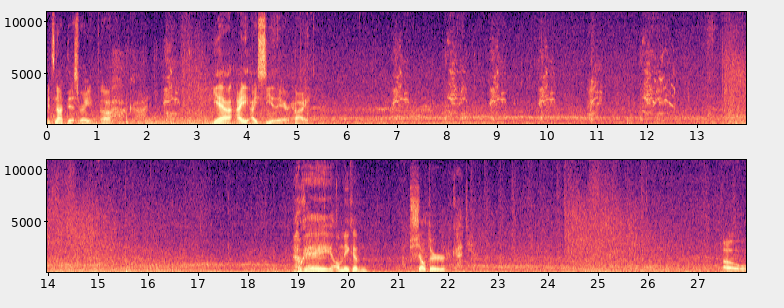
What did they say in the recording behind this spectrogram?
It's not this, right? Oh, God. Yeah, I, I see you there. Hi. Okay, I'll make a shelter. God damn. Oh.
